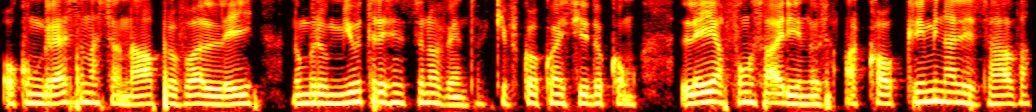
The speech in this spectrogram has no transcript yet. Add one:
o Congresso Nacional aprovou a Lei nº 1390, que ficou conhecida como Lei Afonso Arinos, a qual criminalizava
